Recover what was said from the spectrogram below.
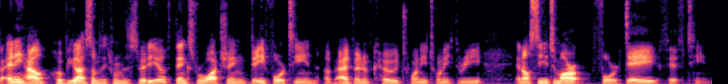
But anyhow, hope you got something from this video. Thanks for watching day 14 of Advent of Code 2023. And I'll see you tomorrow for day 15.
